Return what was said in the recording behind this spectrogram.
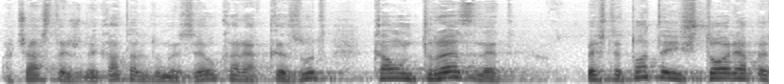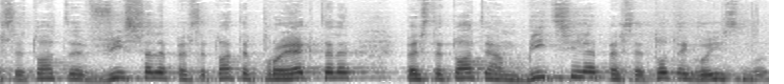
Aceasta e judecata lui Dumnezeu care a căzut ca un trăznet peste toată istoria, peste toate visele, peste toate proiectele, peste toate ambițiile, peste tot egoismul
